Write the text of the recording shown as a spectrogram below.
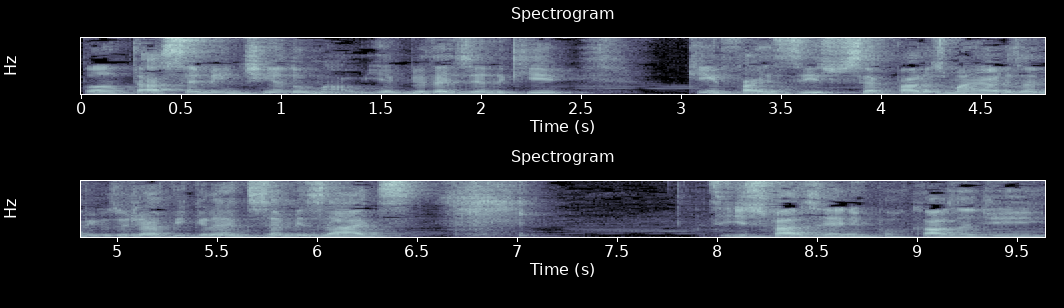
plantar a sementinha do mal. E a Bíblia está dizendo que quem faz isso separa os maiores amigos. Eu já vi grandes amizades se desfazerem por causa de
